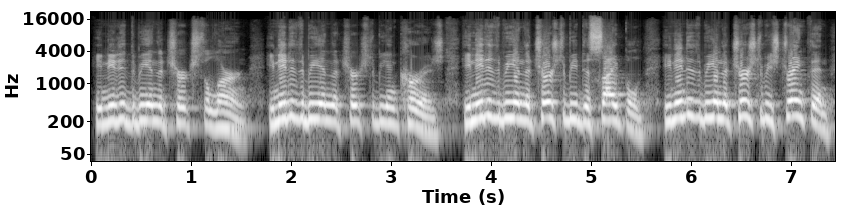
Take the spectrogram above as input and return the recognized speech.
He needed to be in the church to learn. He needed to be in the church to be encouraged. He needed to be in the church to be discipled. He needed to be in the church to be strengthened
